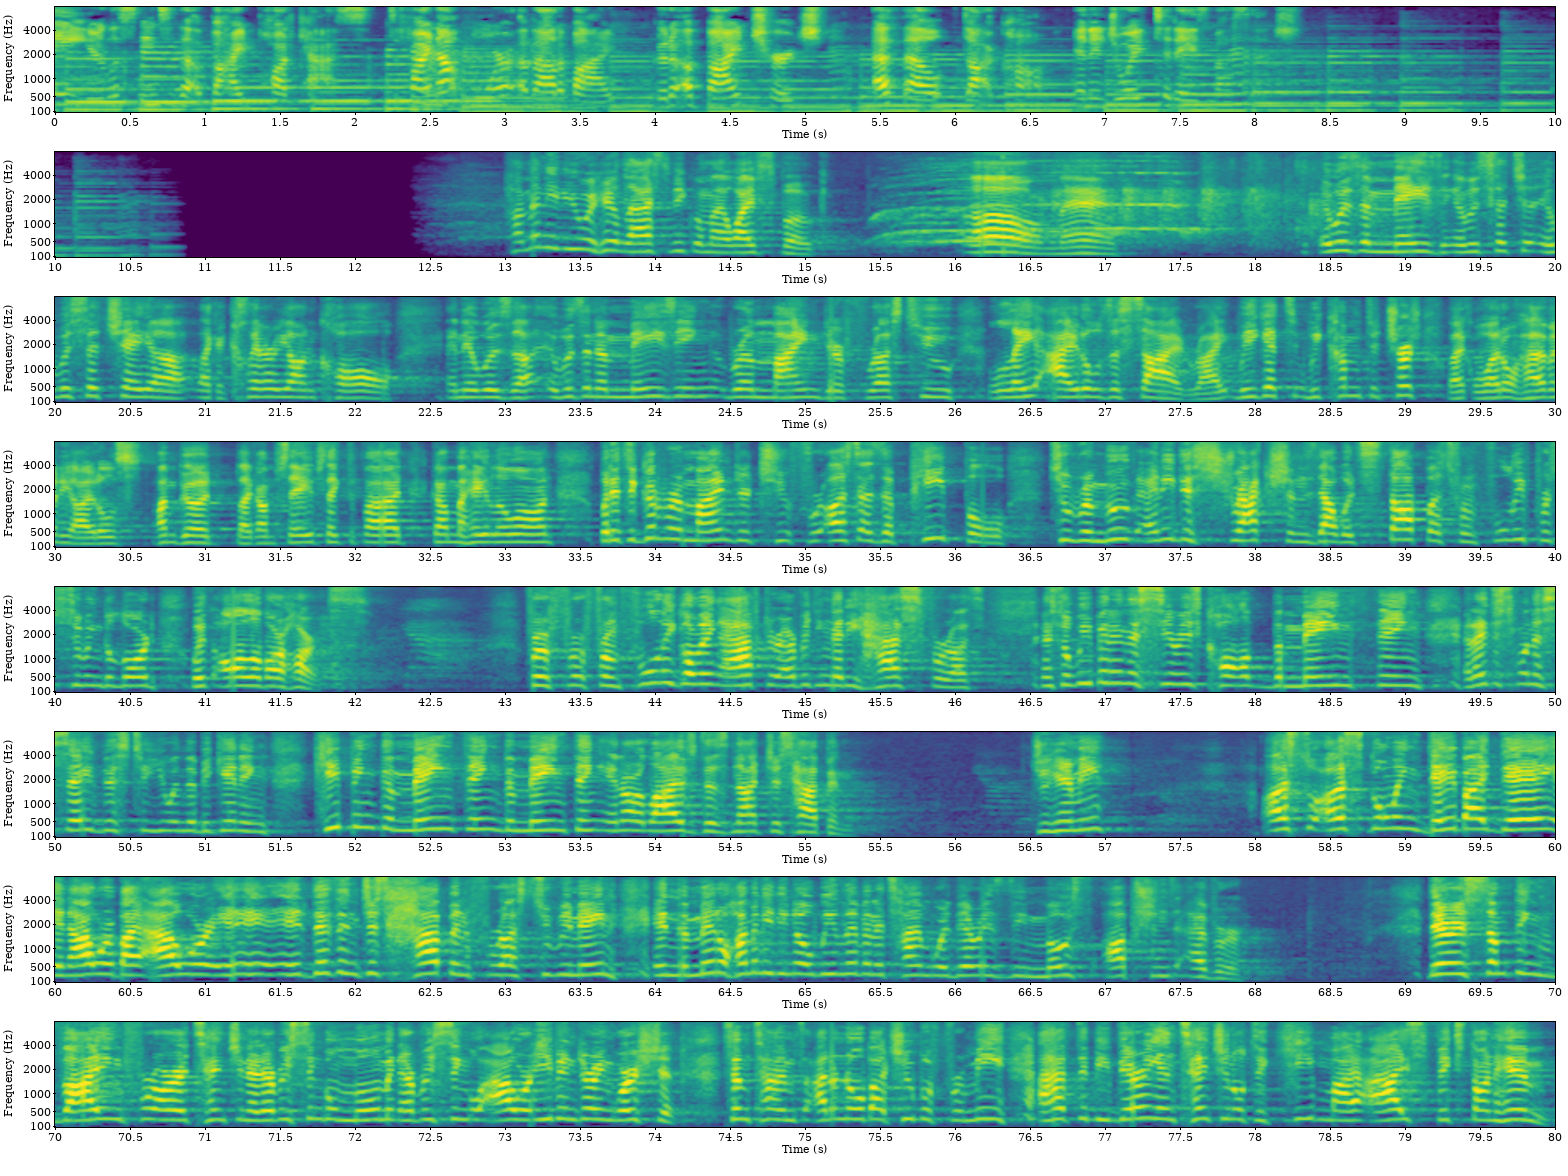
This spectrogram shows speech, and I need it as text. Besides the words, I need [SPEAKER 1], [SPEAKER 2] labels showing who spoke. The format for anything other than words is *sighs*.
[SPEAKER 1] Hey, you're listening to the Abide podcast. To find out more about Abide, go to abidechurchfl.com and enjoy today's message.
[SPEAKER 2] How many of you were here last week when my wife spoke? Oh man. It was amazing. It was such a, it was such a, uh, like a clarion call. And it was, uh, it was an amazing reminder for us to lay idols aside, right? We get to, we come to church like, oh, I don't have any idols. I'm good. Like I'm saved, sanctified, got my halo on. But it's a good reminder to, for us as a people to remove any distractions that would stop us from fully pursuing the Lord with all of our hearts for, for, from fully going after everything that He has for us. And so we've been in this series called The Main Thing. And I just want to say this to you in the beginning keeping the main thing the main thing in our lives does not just happen. Do you hear me? Us, us going day by day and hour by hour, it, it doesn't just happen for us to remain in the middle. How many of you know we live in a time where there is the most options ever? There is something vying for our attention at every single moment, every single hour, even during worship. Sometimes, I don't know about you, but for me, I have to be very intentional to keep my eyes fixed on Him.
